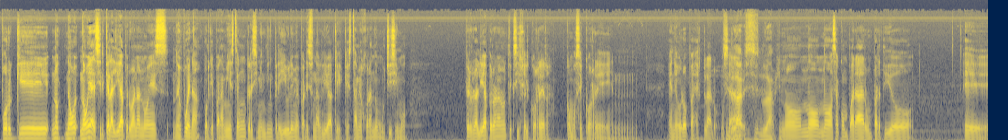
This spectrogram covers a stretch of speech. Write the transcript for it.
Porque no, no, no voy a decir que la liga peruana no es, no es buena, porque para mí está en un crecimiento increíble, me parece una liga que, que está mejorando muchísimo. Pero la liga peruana no te exige el correr como se corre en, en Europa, es claro. O Es sea, indudable, es indudable. no, no, no vas a comparar un partido... eh,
